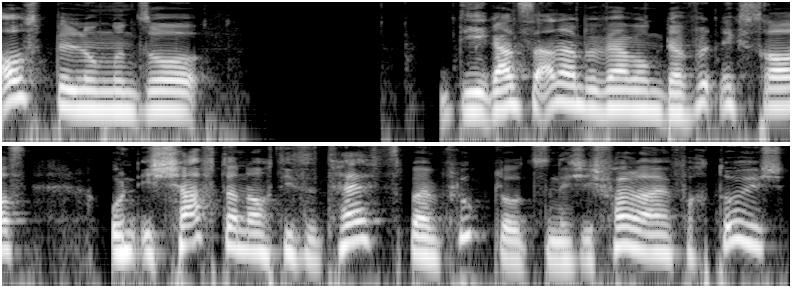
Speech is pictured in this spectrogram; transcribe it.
Ausbildung und so, die ganzen anderen Bewerbungen, da wird nichts draus. Und ich schaffe dann auch diese Tests beim Fluglotsen nicht. Ich falle einfach durch.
